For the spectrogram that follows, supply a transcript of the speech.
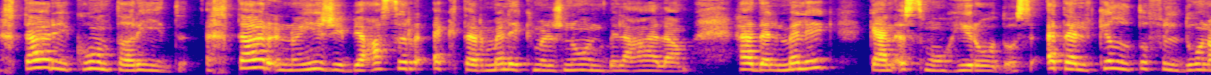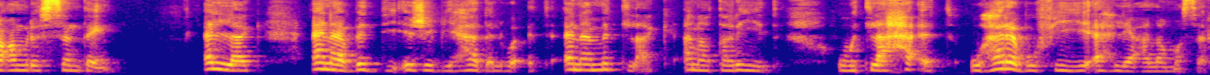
اختار يكون طريد. اختار إنه يجي بعصر أكثر ملك مجنون بالعالم. هذا الملك كان اسمه هيرودس. قتل كل طفل دون عمر السنتين. قال لك أنا بدي إجي بهذا الوقت. أنا مثلك. أنا طريد. وتلاحقت وهربوا فيي أهلي على مصر.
